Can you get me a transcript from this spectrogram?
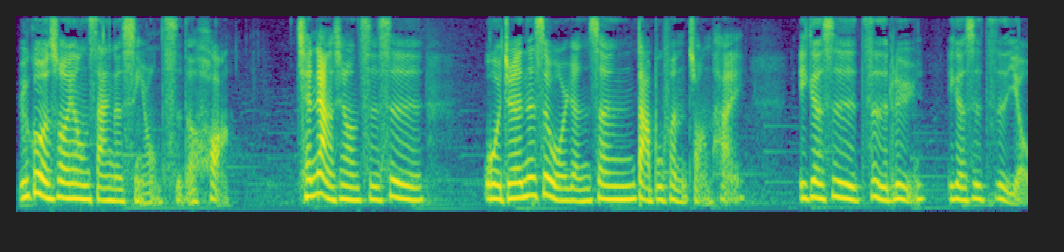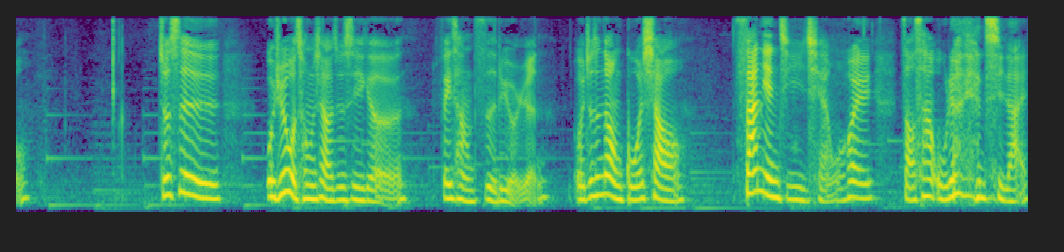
如果说用三个形容词的话，前两个形容词是，我觉得那是我人生大部分的状态，一个是自律，一个是自由，就是。我觉得我从小就是一个非常自律的人。我就是那种国小三年级以前，我会早上五六点起来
